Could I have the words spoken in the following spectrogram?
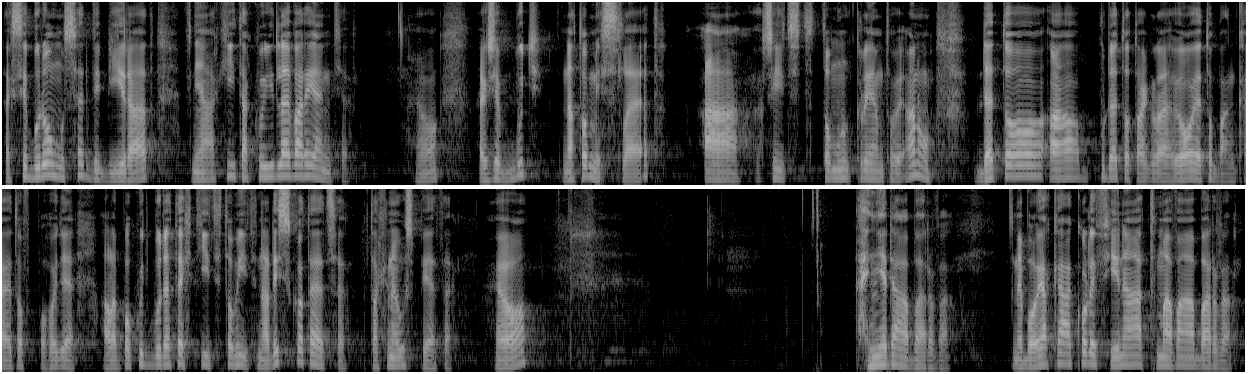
tak si budou muset vybírat v nějaký takovýhle variantě. Jo? Takže buď na to myslet a říct tomu klientovi, ano, jde to a bude to takhle, jo, je to banka, je to v pohodě, ale pokud budete chtít to mít na diskotéce, tak neuspějete. Jo? Hnědá barva nebo jakákoliv jiná tmavá barva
